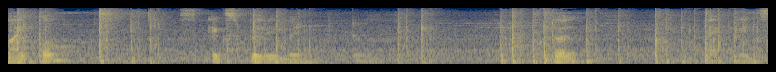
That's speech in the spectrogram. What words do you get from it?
picom experimental. Package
